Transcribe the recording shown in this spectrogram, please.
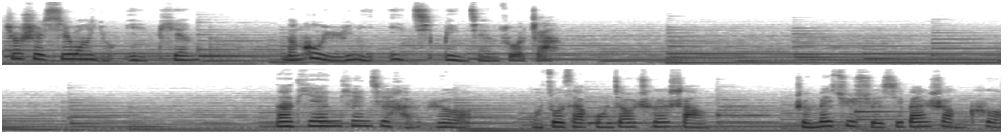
就是希望有一天能够与你一起并肩作战。那天天气很热，我坐在公交车上，准备去学习班上课。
